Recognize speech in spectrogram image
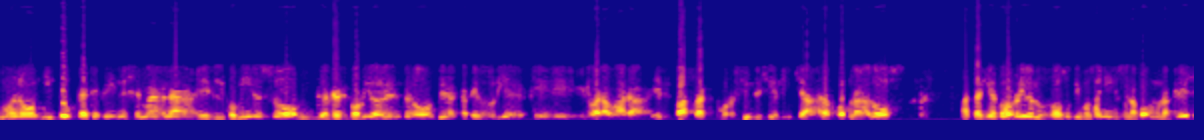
Bueno, y toca este fin de semana el comienzo del recorrido dentro de una categoría que él vara, él pasa, como recién decía Licha, a la Fórmula 2. Hasta aquí ha corrido en los dos últimos años en la Fórmula 3,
